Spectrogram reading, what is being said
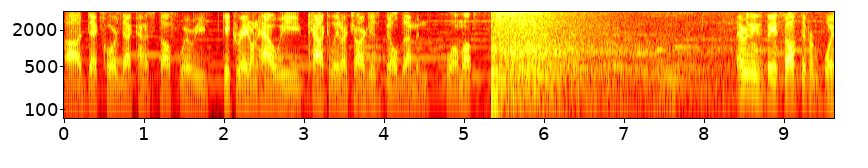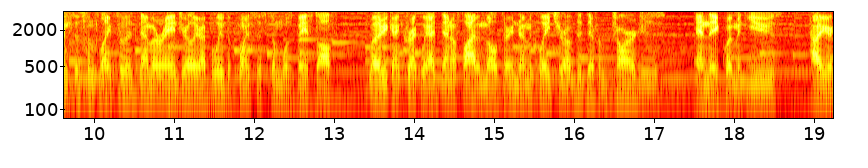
uh, det cord, that kind of stuff, where we get great on how we calculate our charges, build them, and blow them up. Everything's based off different point systems, like for the demo range earlier, I believe the point system was based off whether you can correctly identify the military nomenclature of the different charges and the equipment used, how your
